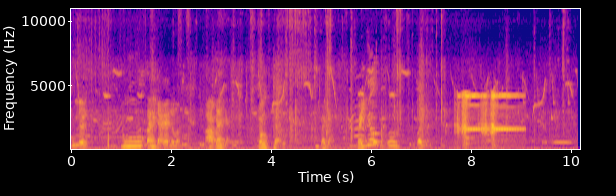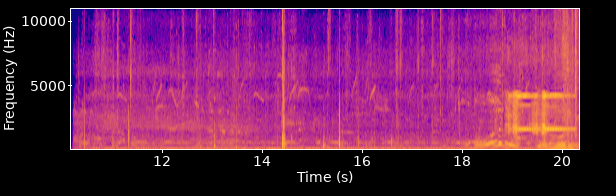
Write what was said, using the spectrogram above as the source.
બુલેટ તું અહીં જાય જવા હવે. આ બેસી જા. જવું છે. હવે. બેસી જા બેસી ગયો હં. બેસી જા. દૂધ, દૂધ.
